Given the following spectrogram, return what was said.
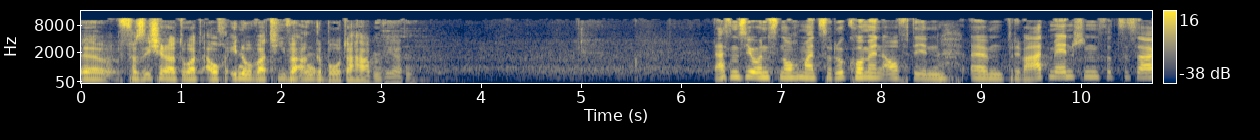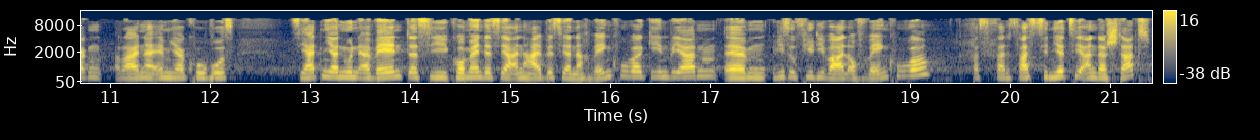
äh, Versicherer dort auch innovative Angebote haben werden. Lassen Sie uns nochmal zurückkommen auf den ähm, Privatmenschen sozusagen, Rainer M. Jakobus. Sie hatten ja nun erwähnt, dass Sie kommendes Jahr ein halbes Jahr nach Vancouver gehen werden. Ähm, wieso fiel die Wahl auf Vancouver? Was fasziniert Sie an der Stadt?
